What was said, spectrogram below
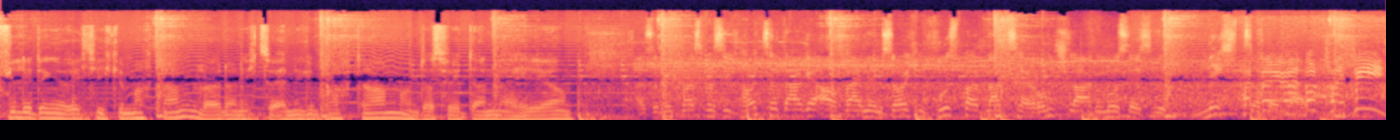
viele Dinge richtig gemacht haben, leider nicht zu Ende gebracht haben und dass wir dann nachher Also mit was man sich heutzutage auf einem solchen Fußballplatz herumschlagen muss, es ist nicht zu begreifen.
